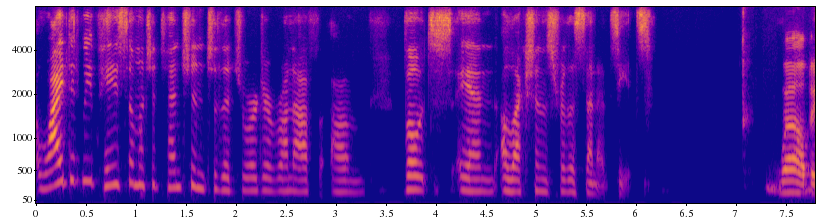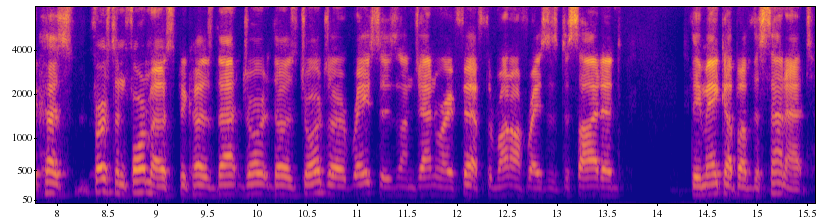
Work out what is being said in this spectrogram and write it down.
why did we pay so much attention to the Georgia runoff um, votes and elections for the Senate seats? Well, because first and foremost, because that those Georgia races on January 5th, the runoff races decided the makeup of the Senate.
